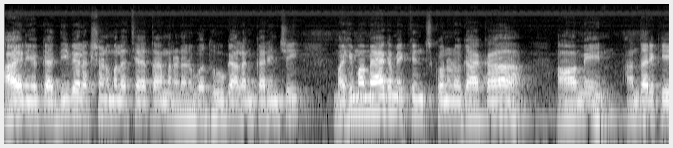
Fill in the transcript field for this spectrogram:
ఆయన యొక్క దివ్య లక్షణముల చేత మనలను వధువుగా అలంకరించి మహిమ మేఘమెక్కించుకొనుగాక ఆమెన్. అందరికీ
